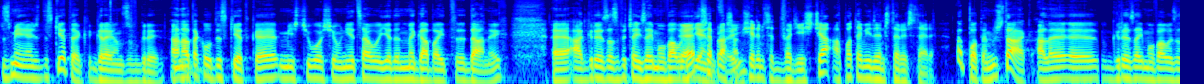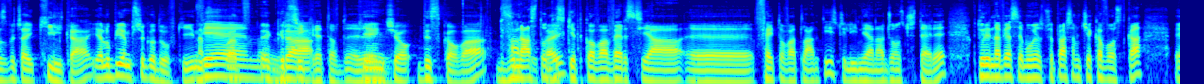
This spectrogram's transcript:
zmieniać dyskietek grając w gry. A na taką dyskietkę mieściło się niecały 1 megabajt danych, e, a gry zazwyczaj zajmowały E, więcej. przepraszam, 720, a potem 144. A potem już tak, ale e, gry zajmowały zazwyczaj kilka. Ja lubiłem przygodówki, na Wiem, przykład no, gra Secret of the- pięciodyskowa. a 12-dyskietkowa wersja e, Fate of Atlantis, czyli Indiana Jones 4, który nawiasem mówiąc, przepraszam, ciekawostka, e,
